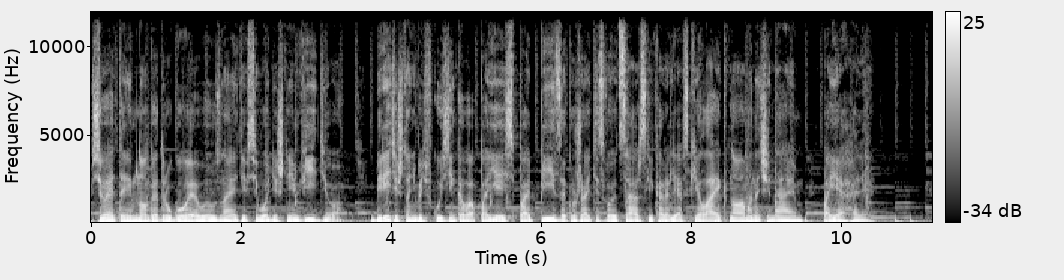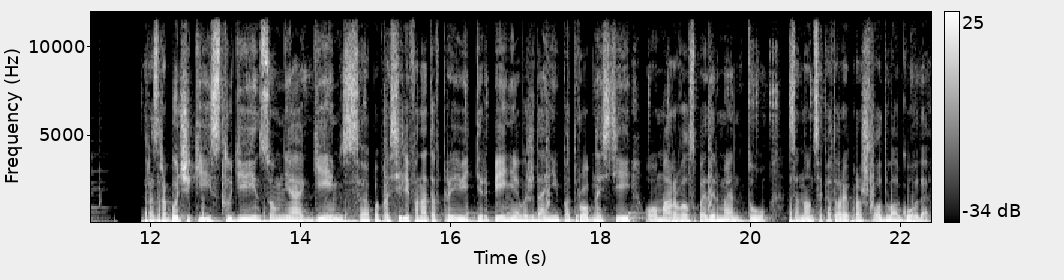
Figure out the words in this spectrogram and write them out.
Все это и многое другое вы узнаете в сегодняшнем видео. Берите что-нибудь вкусненького поесть, попить, загружайте свой царский королевский лайк, ну а мы начинаем. Поехали! Разработчики из студии Insomniac Games попросили фанатов проявить терпение в ожидании подробностей о Marvel Spider-Man 2, с анонса которой прошло два года.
